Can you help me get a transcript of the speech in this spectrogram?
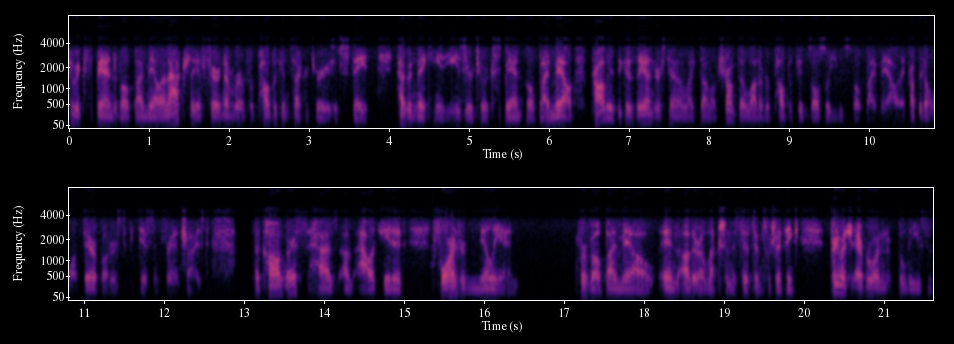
to expand vote by mail. And actually, a fair number of Republican secretaries of state have been making it easier to expand vote by mail, probably because they understand, like Donald Trump, that a lot of Republicans also use vote by mail. They probably don't want their voters to be disenfranchised. The Congress has um, allocated 400 million for vote by mail and other election assistance, which I think pretty much everyone believes is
